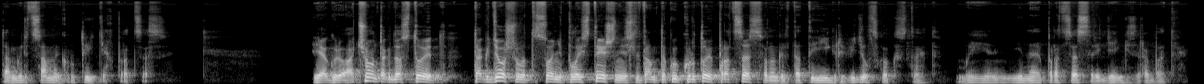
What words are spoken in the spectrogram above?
Там, говорит, самые крутые техпроцессы. Я говорю, а что он тогда стоит так дешево-то Sony PlayStation, если там такой крутой процессор? Он говорит, а ты игры видел, сколько стоит? Мы не на процессоре деньги зарабатываем.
